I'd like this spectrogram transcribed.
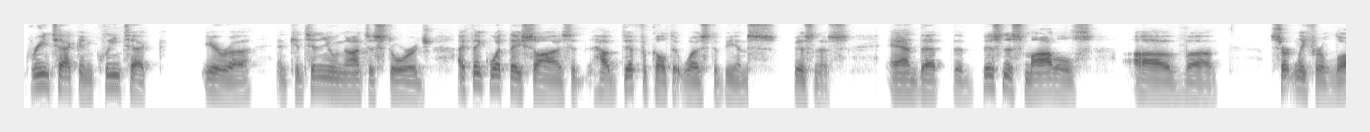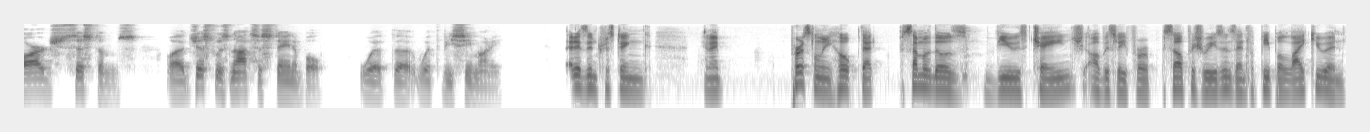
green tech and clean tech era and continuing on to storage, I think what they saw is that how difficult it was to be in this business, and that the business models of uh, certainly for large systems uh, just was not sustainable with uh, with VC money. That is interesting, and I personally hope that some of those views change, obviously for selfish reasons and for people like you and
